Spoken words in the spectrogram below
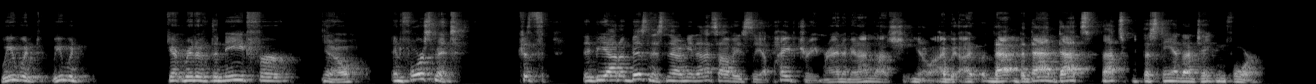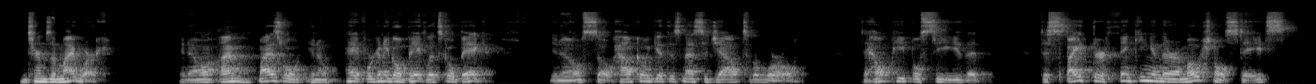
We would, we would get rid of the need for, you know, enforcement because they'd be out of business. Now, I mean, that's obviously a pipe dream, right? I mean, I'm not, you know, I, I that, but that, that's, that's the stand I'm taking for in terms of my work. You know, I'm might as well, you know, hey, if we're to go big, let's go big. You know, so how can we get this message out to the world to help people see that despite their thinking and their emotional states,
